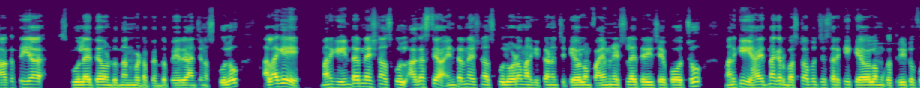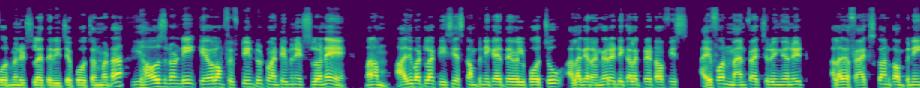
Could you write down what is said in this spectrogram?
కాకతీయ స్కూల్ అయితే ఉంటుందన్నమాట. పెద్ద పేరుగాంచిన స్కూల్. అలాగే మనకి international school Agastya international school కూడా మనకి ఇక్కడ నుంచి కేవలం ఫైవ్ మినిట్స్లో అయితే రీచ్ అయిపోవచ్చు. మనకి హైత్ నగర్ బస్ స్టాప్ వచ్చేసరికి కేవలం ఒక త్రీ టు ఫోర్ మినిట్స్లో అయితే రీచ్ అయిపోవచ్చు అనమాట ఈ హౌస్ నుండి కేవలం ఫిఫ్టీన్ టు ట్వంటీ మినిట్స్లోనే మనం ఆదిబట్ల టీసీఎస్ కంపెనీకి అయితే వెళ్ళిపోవచ్చు. అలాగే Rangareddy collectorate office iPhone manufacturing unit అలాగే ఫ్యాక్స్కాన్ కంపెనీ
